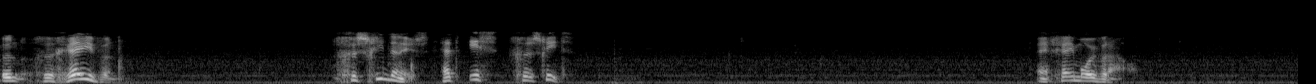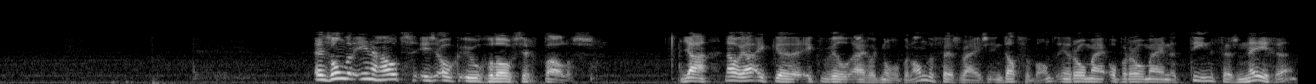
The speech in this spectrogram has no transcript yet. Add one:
een gegeven. Geschiedenis. Het is geschied. En geen mooi verhaal. En zonder inhoud is ook uw geloof, zegt Paulus. Ja, nou ja, ik, uh, ik wil eigenlijk nog op een ander vers wijzen in dat verband. In Romein, op Romeinen 10, vers 9.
